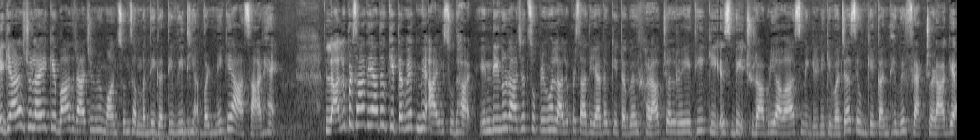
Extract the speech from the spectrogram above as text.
11 जुलाई के बाद राज्य में मानसून संबंधी गतिविधियाँ बढ़ने के आसार हैं। लालू प्रसाद यादव की तबीयत में आई सुधार। इन दिनों राजद सुप्रीमो लालू प्रसाद यादव की तबीयत खराब चल रही थी कि इस बीच राबड़ी आवास में गिरने की वजह से उनके कंधे में फ्रैक्चर आ गया।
